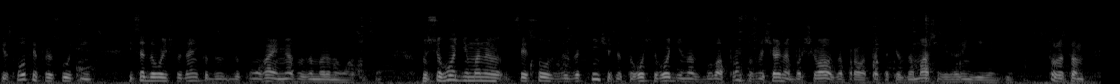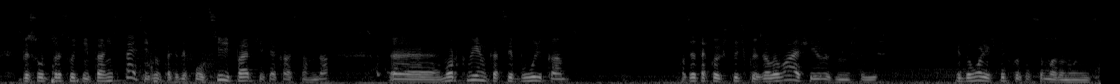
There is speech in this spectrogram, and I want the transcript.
кислоти присутні, і це доволі швиденько допомагає м'ясу замаринуватися. Ну, сьогодні в мене цей соус вже закінчився, того сьогодні у нас була просто звичайна борщова заправа, таки з домашніх інгредієнтів. Теж там присутні певні спеції, ну так дефолт, сіль, перчик якась там, да? е, морквинка, цибулька. Оце такою штучкою заливаєш і розмішуєш. І доволі швидко це все маринується.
